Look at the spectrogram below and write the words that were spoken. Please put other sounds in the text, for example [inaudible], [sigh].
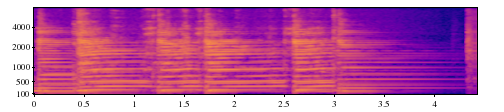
Mm-hmm.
